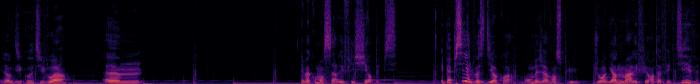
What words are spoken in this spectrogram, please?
Et donc, du coup, tu vois, euh, elle va commencer à réfléchir, Pepsi. Et Pepsi, elle va se dire quoi? Bon, ben, j'avance plus. Je regarde ma référente affective.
